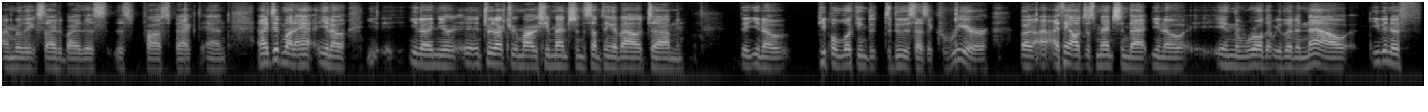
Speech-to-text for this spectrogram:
I'm really excited by this, this prospect. And, and I did want to, you know, you, you know, in your introductory remarks, you mentioned something about, um, the, you know, people looking to, to do this as a career. But I, I think I'll just mention that, you know, in the world that we live in now, even if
